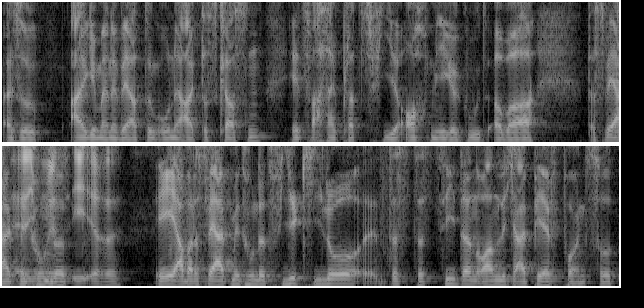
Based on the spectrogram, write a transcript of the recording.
Also allgemeine Wertung ohne Altersklassen. Jetzt war es halt Platz 4, auch mega gut, aber das wäre halt mit 100. Ist eh irre. Eh, aber das wäre halt mit 104 Kilo, das, das zieht dann ordentlich IPF-Points. So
